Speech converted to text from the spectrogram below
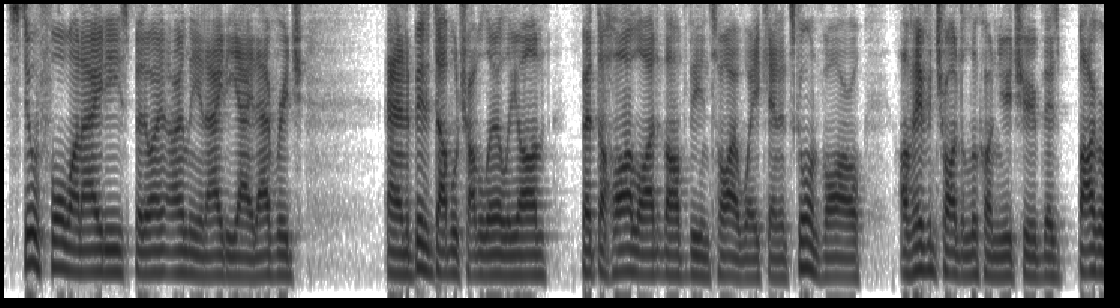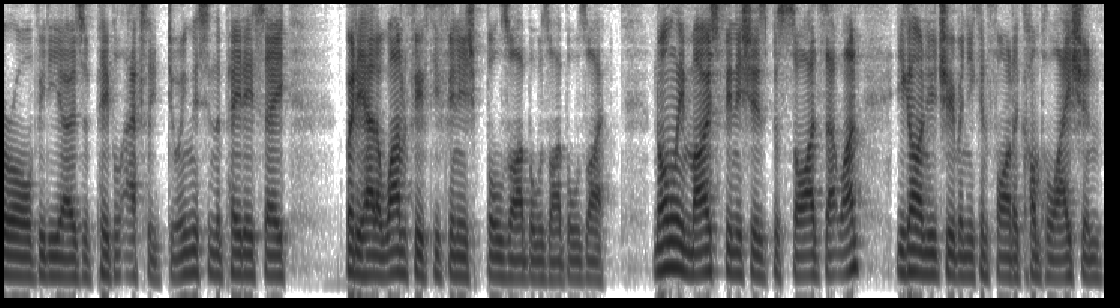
Still four 180s, but only an 88 average. And a bit of double trouble early on. But the highlight of the entire weekend, it's gone viral. I've even tried to look on YouTube. There's bugger all videos of people actually doing this in the PDC. But he had a 150 finish, bullseye, bullseye, bullseye. Normally, most finishes besides that one, you go on YouTube and you can find a compilation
